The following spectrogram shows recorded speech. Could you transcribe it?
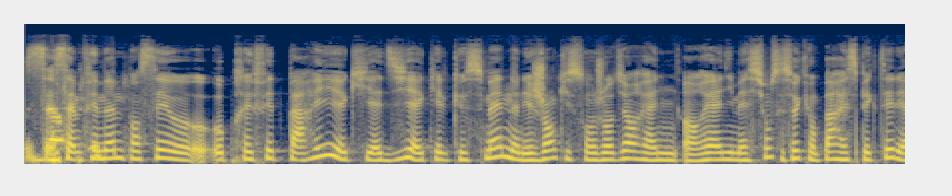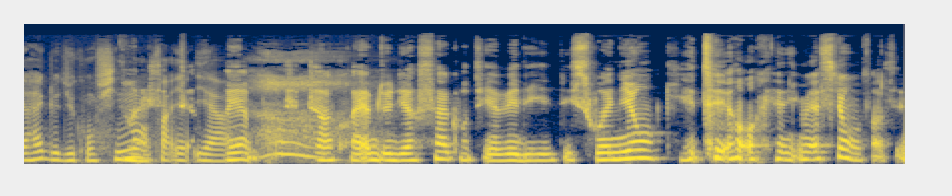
ça, ça, me fait même penser au, au, préfet de Paris qui a dit il y a quelques semaines les gens qui sont aujourd'hui en, réan en, réanimation, c'est ceux qui n'ont pas respecté les règles du confinement. Ouais, enfin, a... C'était incroyable de dire ça quand il y avait des, des soignants qui étaient en réanimation. Enfin, c'est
